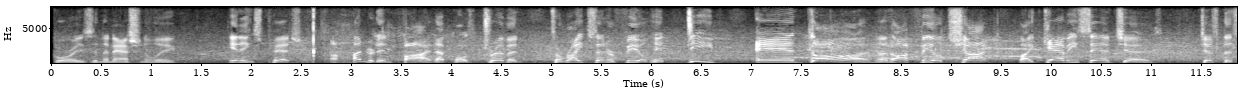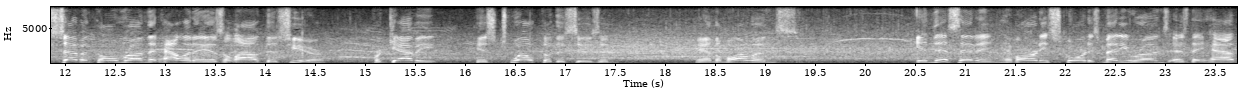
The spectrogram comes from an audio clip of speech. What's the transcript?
categories in the National League. Innings pitched 105. That ball's driven to right center field, hit deep and gone. An off-field shot by Gaby Sanchez. Just the seventh home run that Halladay has allowed this year. For Gaby, his 12th of the season. And the Marlins in this inning have already scored as many runs as they have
